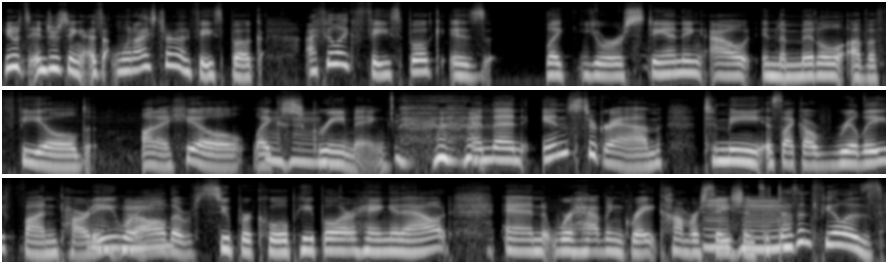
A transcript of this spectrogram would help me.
You know, it's interesting. As when I start on Facebook, I feel like Facebook is like you're standing out in the middle of a field on a hill, like Mm-hmm. screaming. and then Instagram to me is like a really fun party where all Mm-hmm. the super cool people are hanging out and we're having great conversations. It doesn't feel as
